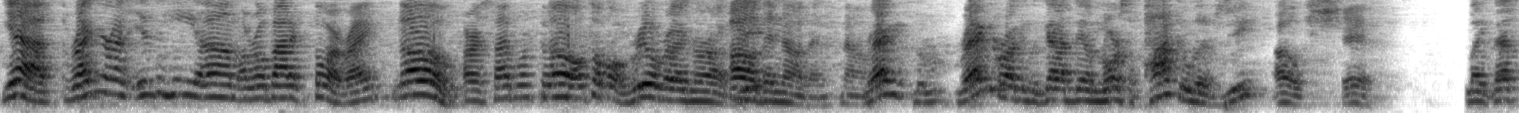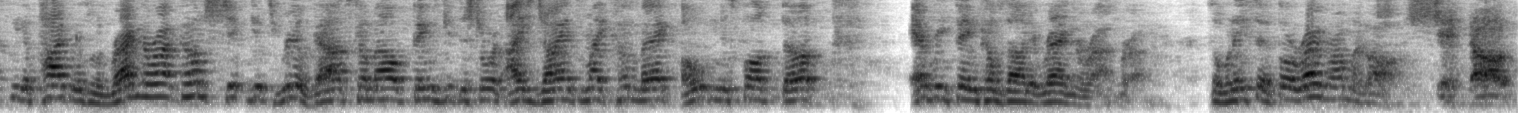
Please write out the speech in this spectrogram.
Yeah, Ragnarok isn't he um a robotic Thor, right? No, Or a cyborg Thor? no, I'm talking about real Ragnarok. Oh, G. then no, then no. Ragn- Ragnarok is the goddamn Norse apocalypse, G. oh shit. Like that's the apocalypse. When Ragnarok comes, shit gets real. Gods come out, things get destroyed. Ice giants might come back. Odin is fucked up. Everything comes out at Ragnarok, bro. So when they said Thor Ragnarok, I'm like, oh shit, dog.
